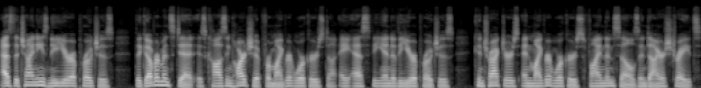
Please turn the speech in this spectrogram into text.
As the Chinese New Year approaches, the government's debt is causing hardship for migrant workers. As the end of the year approaches, contractors and migrant workers find themselves in dire straits,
